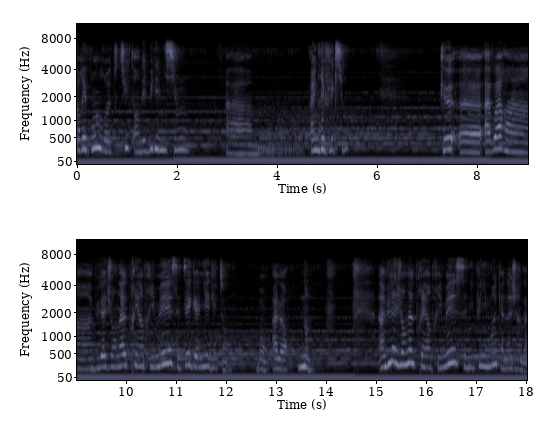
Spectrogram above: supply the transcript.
répondre tout de suite en début d'émission à, une réflexion que avoir un bullet journal préimprimé, c'était gagner du temps. Bon, alors non, un bullet journal préimprimé, c'est ni plus ni moins qu'un agenda.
